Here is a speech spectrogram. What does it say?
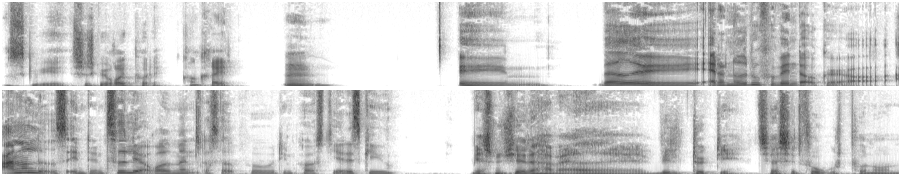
og så skal vi, så skal vi rykke på det konkret. Mm. Øh, hvad, øh, er der noget, du forventer at gøre anderledes end den tidligere rådmand, der sad på din post, Jette Skive? Jeg synes, Jette har været øh, vildt dygtig til at sætte fokus på nogle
